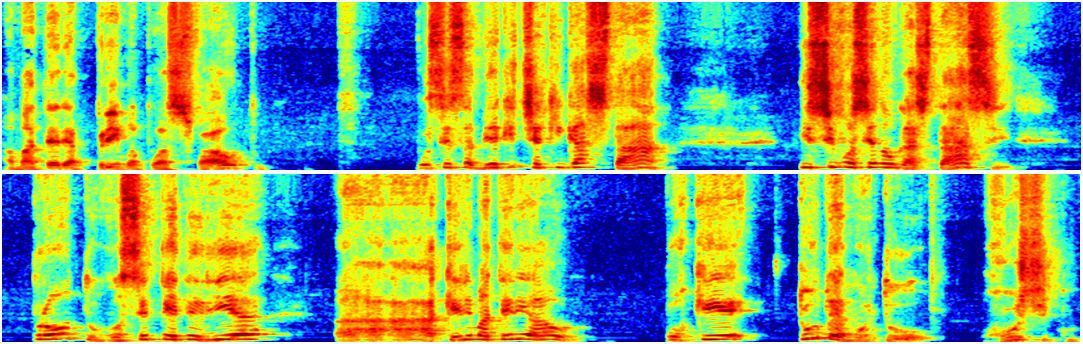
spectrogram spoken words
a matéria-prima para o asfalto, você sabia que tinha que gastar. E se você não gastasse, pronto, você perderia a, a, aquele material. Porque tudo é muito rústico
